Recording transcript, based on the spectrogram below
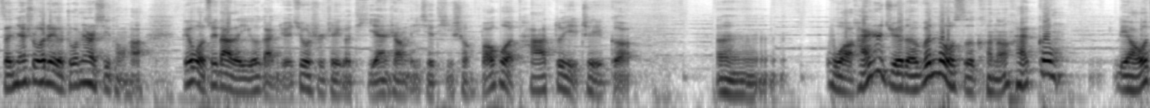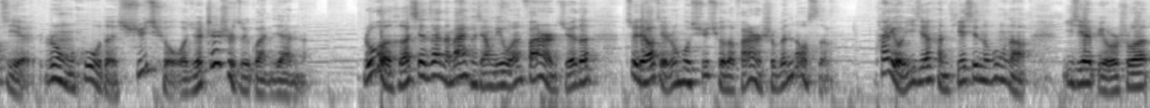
咱先说这个桌面系统哈，给我最大的一个感觉就是这个体验上的一些提升，包括它对这个，嗯，我还是觉得 Windows 可能还更了解用户的需求，我觉得这是最关键的。如果和现在的 Mac 相比，我们反而觉得最了解用户需求的反而是 Windows 了。它有一些很贴心的功能，一些比如说，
